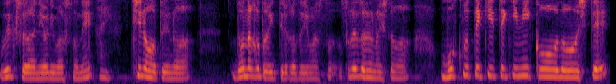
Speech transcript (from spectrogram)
ウェクスラーによりますとね、はい、知能というのはどんなことを言ってるかと言いますと、それぞれの人が目的的に行動して、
